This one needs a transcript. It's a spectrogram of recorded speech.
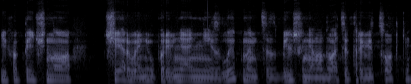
і фактично червень у порівнянні з липнем це збільшення на 23%.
